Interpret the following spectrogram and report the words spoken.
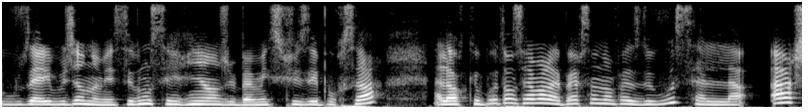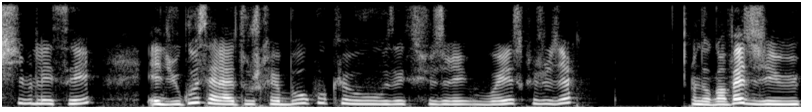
vous allez vous dire non mais c'est bon, c'est rien, je vais pas m'excuser pour ça. Alors que potentiellement la personne en face de vous, ça l'a archi blessé et du coup ça la toucherait beaucoup que vous vous excuserez. Vous voyez ce que je veux dire? Donc en fait, j'ai eu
